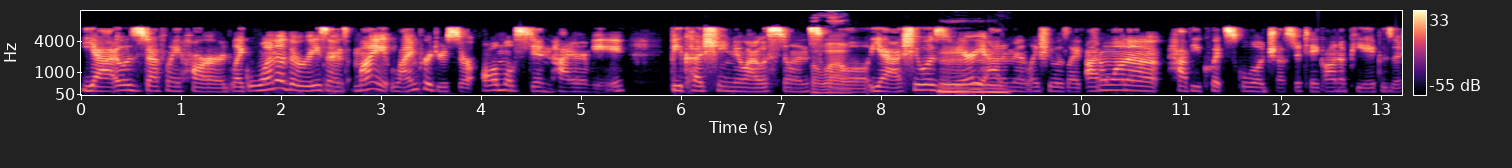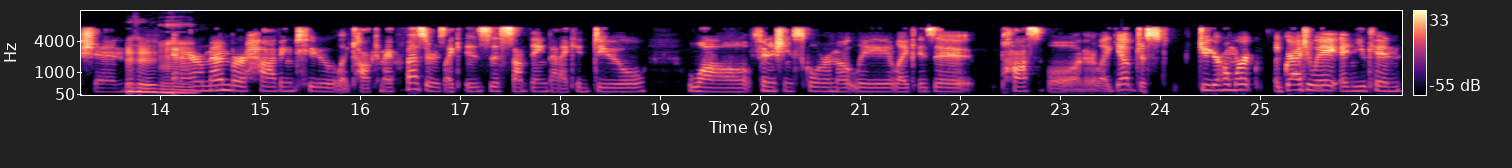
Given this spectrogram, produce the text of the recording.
Yeah, it was definitely hard. Like one of the reasons my line producer almost didn't hire me because she knew I was still in Oh, school. wow. Yeah, she was very Mm. adamant. Like she was like, I don't want to have you quit school just to take on a PA position. hmm Mhm. And I remember having to like talk to my professors like is this something that I could do while finishing school remotely? Like is it possible? And they're like, "Yep, just do your homework, graduate and you can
